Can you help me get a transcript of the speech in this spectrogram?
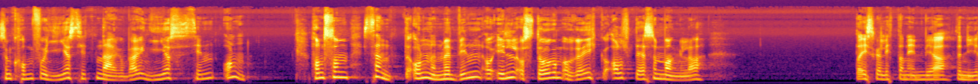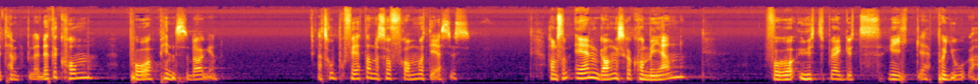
som kom for å gi oss sitt nærvær, gi oss sin ånd. Han som sendte ånden med vind og ild og storm og røyk og alt det som mangla da israelittene innvia det nye tempelet. Dette kom på pinsedagen. Jeg tror profetene så fram mot Jesus. Han som en gang skal komme igjen for å utbre Guds rike på jorda.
